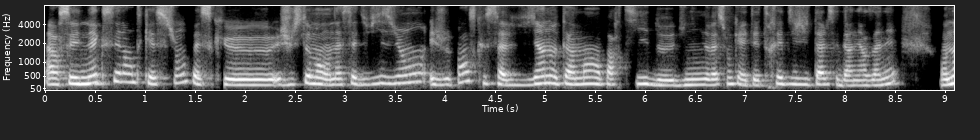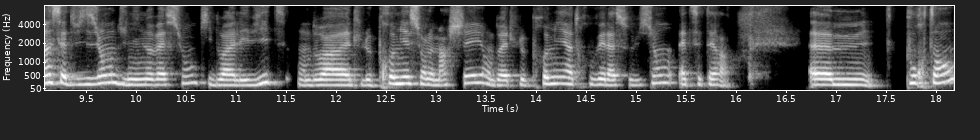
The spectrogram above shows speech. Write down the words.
alors c'est une excellente question parce que justement on a cette vision et je pense que ça vient notamment en partie d'une innovation qui a été très digitale ces dernières années. On a cette vision d'une innovation qui doit aller vite, on doit être le premier sur le marché, on doit être le premier à trouver la solution, etc. Euh, pourtant,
